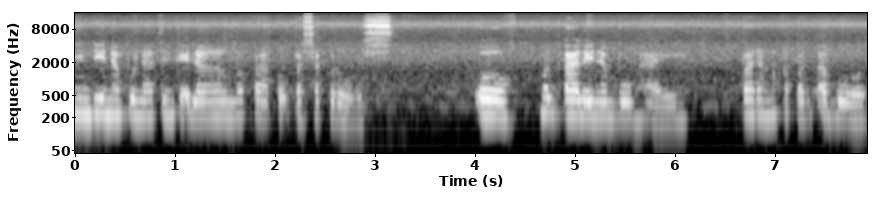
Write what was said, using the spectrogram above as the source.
hindi na po natin kailangang mapako pa sa krus o mag-alay ng buhay para makapag-abot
